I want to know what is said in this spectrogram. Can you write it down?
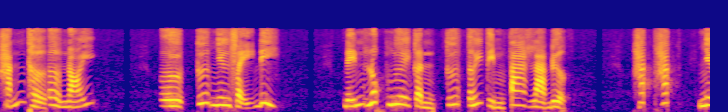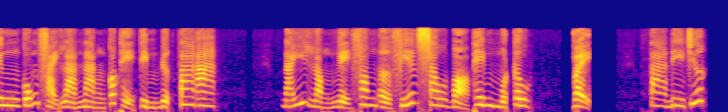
hắn thở ơ nói. Ừ, cứ như vậy đi. Đến lúc ngươi cần cứ tới tìm ta là được. Hắc hắc, nhưng cũng phải là nàng có thể tìm được ta a. Đáy lòng nghệ phong ở phía sau bỏ thêm một câu. Vậy, ta đi trước.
